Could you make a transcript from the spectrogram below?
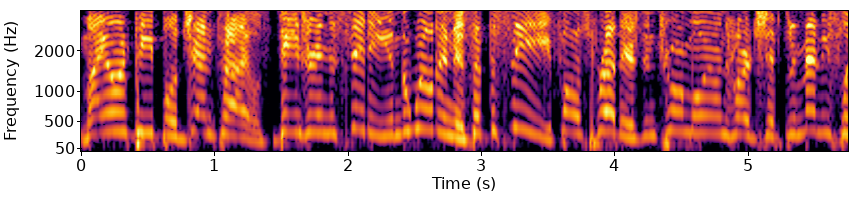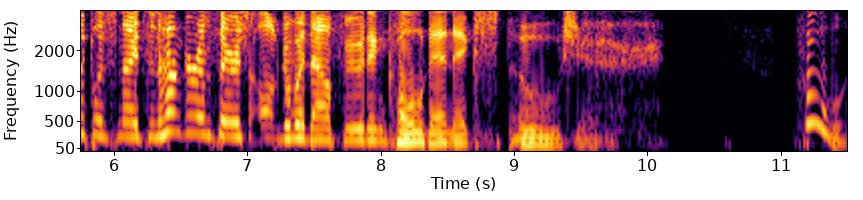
my own people, Gentiles, danger in the city, in the wilderness, at the sea, false brothers, in turmoil and hardship, through many sleepless nights, and hunger and thirst, often without food, and cold and exposure. Whew.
